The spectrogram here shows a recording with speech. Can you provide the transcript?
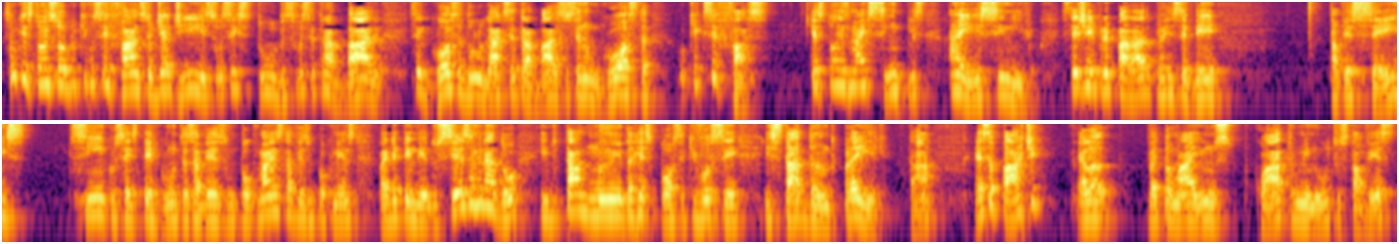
São questões sobre o que você faz no seu dia a dia, se você estuda, se você trabalha, se você gosta do lugar que você trabalha, se você não gosta, o que, que você faz? Questões mais simples a esse nível. Esteja aí preparado para receber talvez seis, cinco, seis perguntas, talvez um pouco mais, talvez um pouco menos. Vai depender do seu examinador e do tamanho da resposta que você está dando para ele, tá? Essa parte, ela vai tomar aí uns quatro minutos, talvez,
